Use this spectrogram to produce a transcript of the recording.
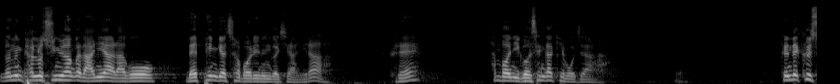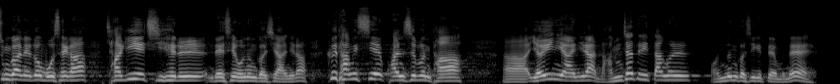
이거는 별로 중요한 것 아니야라고 내팽겨쳐 버리는 것이 아니라 그래 한번 이거 생각해 보자. 그런데 그 순간에도 모세가 자기의 지혜를 내세우는 것이 아니라 그 당시의 관습은 다 아, 여인이 아니라 남자들이 땅을 얻는 것이기 때문에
